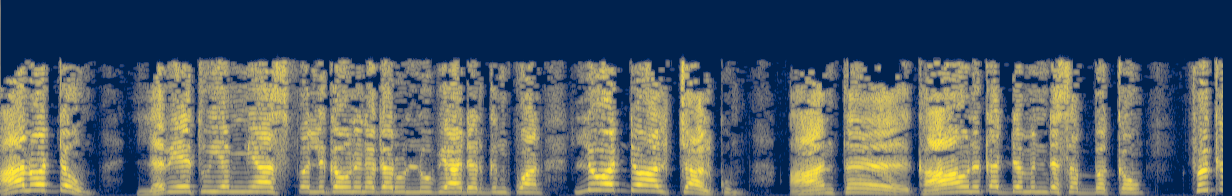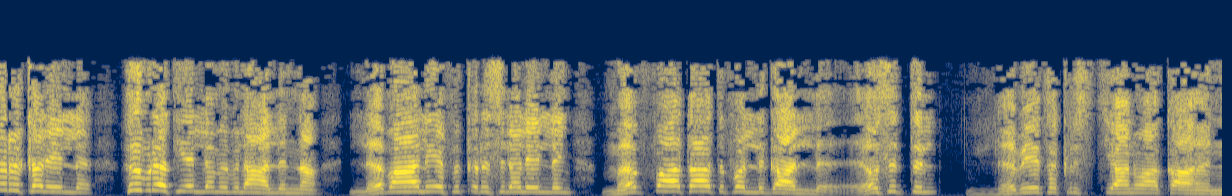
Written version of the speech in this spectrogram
አልወደውም ለቤቱ የሚያስፈልገውን ነገር ሁሉ ቢያደርግ እንኳን ልወደው አልቻልኩም። አንተ ከአሁን ቀደም እንደ ሰበከው ፍቅር ከሌለ ኅብረት የለም ብለሃልና ለባሌ ፍቅር ስለሌለኝ መፋታት እፈልጋለሁ ስትል ለቤተ ክርስቲያኗ ካህን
